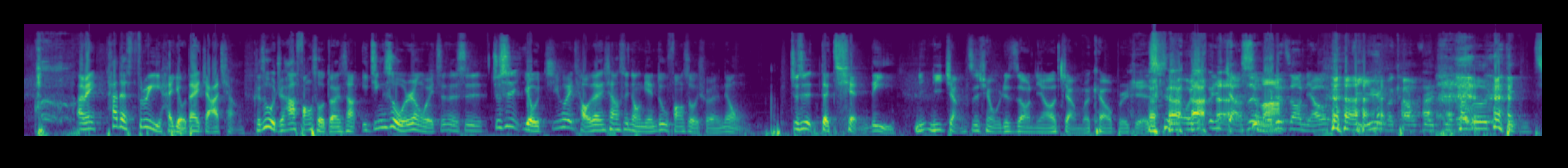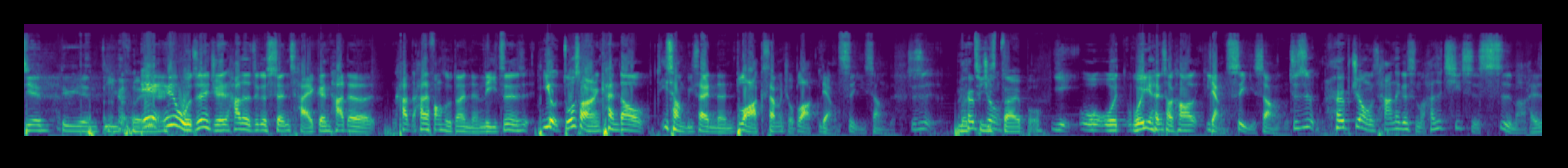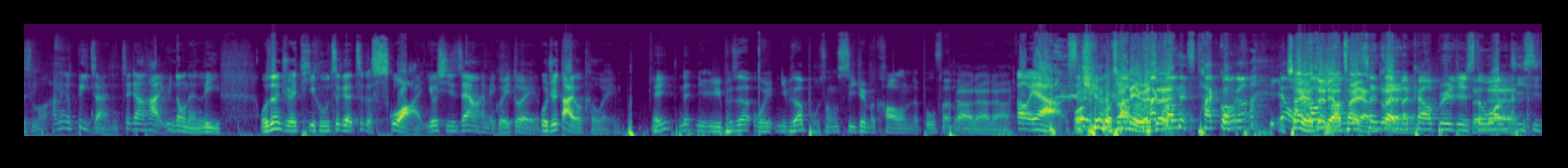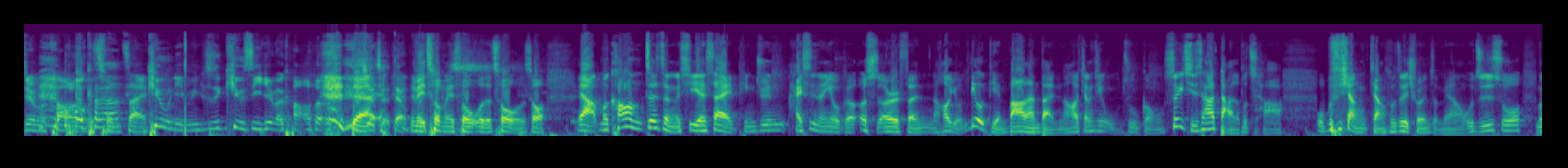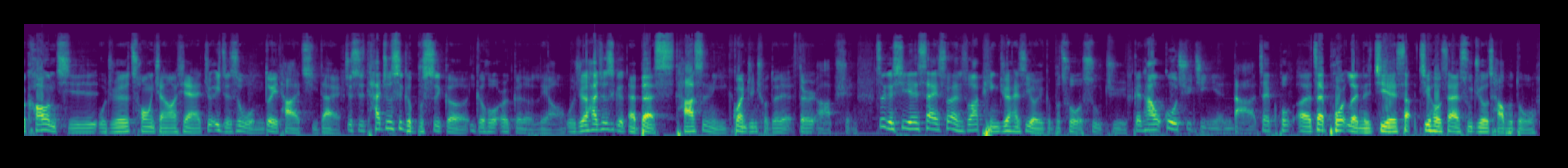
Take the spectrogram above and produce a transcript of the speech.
I mean 他的 Three 还有待加强，可是我觉得他防守端上已经是我认为真的是就是有机会挑战像是那种年度防守球员那种。就是的潜力，你你讲之前我就知道你要讲 Michael Bridges，我就你讲是吗？我就知道你要比喻 Michael Bridges，他说顶尖 D N D 因为因为我真的觉得他的这个身材跟他的他他的防守端能力，真的是有多少人看到一场比赛能 block 三分球 block 两次以上的，就是 Herb Jones 也我我我也很少看到两次以上，就是 Herb Jones 他那个什么他是七尺四嘛还是什么，他那个臂展再加上他的运动能力，我真的觉得鹈鹕这个这个 squad，尤其是这样还没归队，我觉得大有可为。哎，那你你不是我你不是要补充 CJ McCollum 的部分吗？对啊对啊对啊。哦呀，我我差点以为他光他光差点在聊太阳队。称赞 Mikal Bridges 都忘记 CJ McCollum 的存在。Q 你明明就是 Q CJ McCollum。对啊，没错没错，我的错我的错。呀，McCollum 这整个系列赛平均还是能有个二十二分，然后有六点八篮板，然后将近五助攻，所以其实他打的不差。我不是想讲说这个球员怎么样，我只是说 McCollum 其实我觉得从以前到现在就一直是我们对他的期待，就是他就是个不是个一个或二个的料。我觉得他就是个 at best。他是你冠军球队的 third option。这个系列赛虽然说他平均还是有一个不错的数据，跟他过去几年打在呃在 Portland 的季赛季后赛的数据都差不多，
